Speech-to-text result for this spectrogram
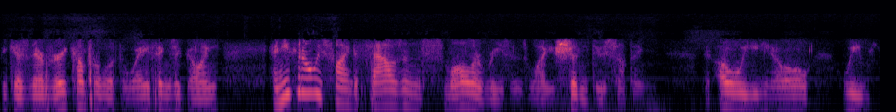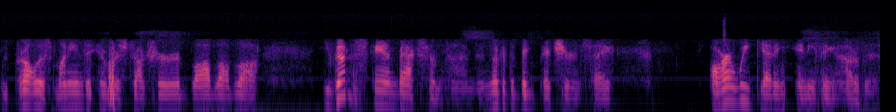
because they're very comfortable with the way things are going. And you can always find a thousand smaller reasons why you shouldn't do something. Oh, we, you know, we we put all this money into infrastructure, blah blah blah. You've got to stand back sometimes and look at the big picture and say, are we getting anything out of this?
